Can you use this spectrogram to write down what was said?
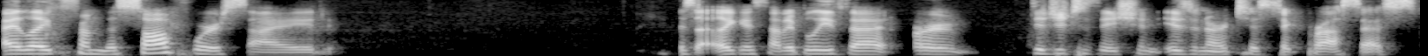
I like from the software side is that, like I said, I believe that our digitization is an artistic process.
